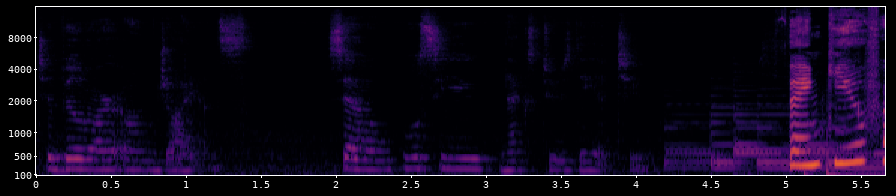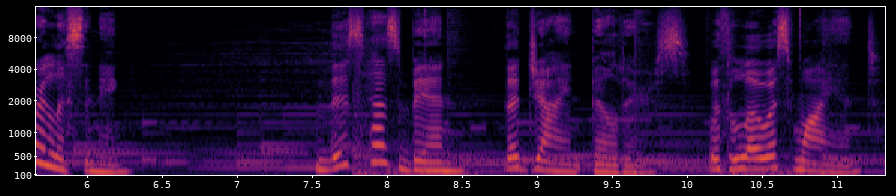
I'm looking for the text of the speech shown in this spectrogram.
to build our own giants. So we'll see you next Tuesday at 2. Thank you for listening. This has been The Giant Builders with Lois Wyant.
